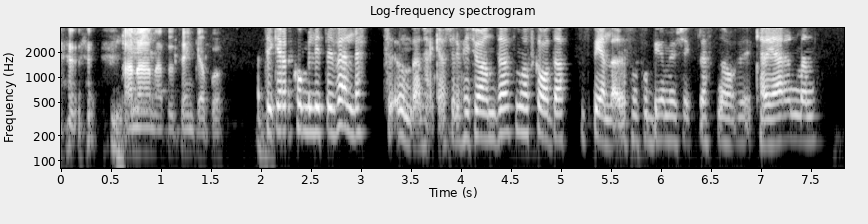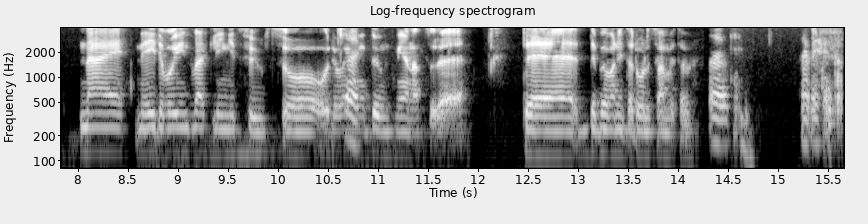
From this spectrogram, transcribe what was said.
han har annat att tänka på. Jag tycker han kommer lite väl lätt undan här kanske. Det finns ju andra som har skadat spelare som får be om ursäkt resten av karriären. Men Nej, nej, det var ju verkligen inget fult så, och det var nej. inget dumt menat. Så det, det, det behöver man inte ha dåligt samvete över. Nej, okay. Jag vet inte.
